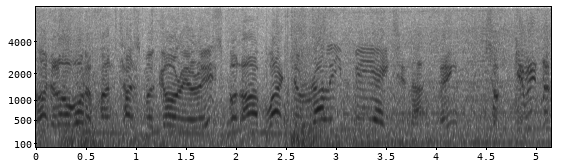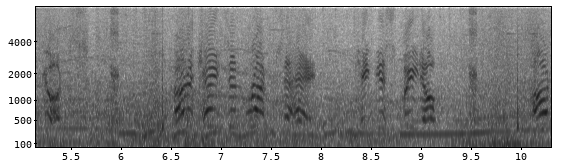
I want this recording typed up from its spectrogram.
I don't know what a phantasmagoria is, but I've whacked a Rally V8 in that thing, so give it the goods. Barricades and ramps ahead. Keep your speed up. Hard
